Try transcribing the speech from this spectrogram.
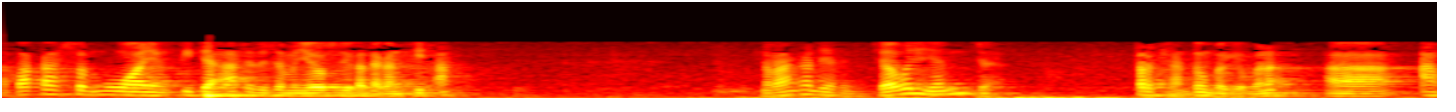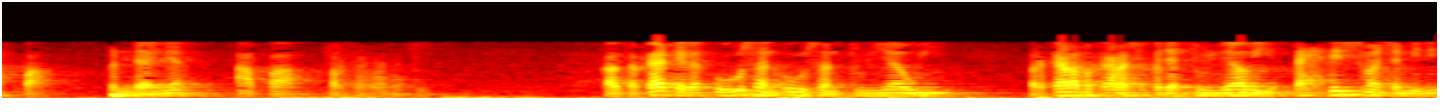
apakah semua yang tidak ada di zaman Rasul dikatakan bid'ah? Nerangkan dia. Jawabannya ya tidak. Tergantung bagaimana uh, apa bendanya, apa perkara tadi. Kalau terkait dengan urusan-urusan duniawi, perkara-perkara sifatnya duniawi, teknis semacam ini,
